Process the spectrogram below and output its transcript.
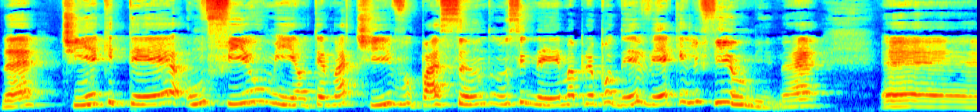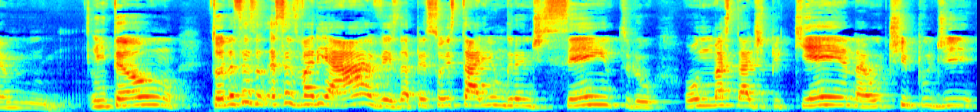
né? Tinha que ter um filme alternativo passando no cinema para eu poder ver aquele filme, né? É, então, todas essas, essas, variáveis da pessoa estar em um grande centro ou numa cidade pequena, o tipo de,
